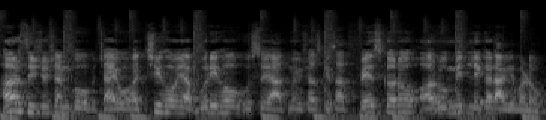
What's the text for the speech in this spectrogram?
हर सिचुएशन को, चाहे वो अच्छी हो या बुरी हो, उसे आत्मविश्वास के साथ फेस करो और उम्मीद लेकर आगे बढ़ो।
